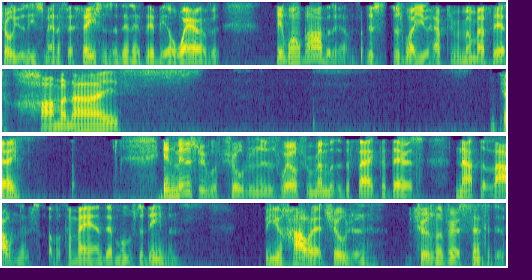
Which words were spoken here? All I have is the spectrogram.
show you these manifestations. And then if they be aware of it, it won't bother them. This is why you have to remember I said harmonize. Okay? In ministry with children, it is well to remember that the fact that there is not the loudness of a command that moves the demon. When you holler at children, children are very sensitive.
